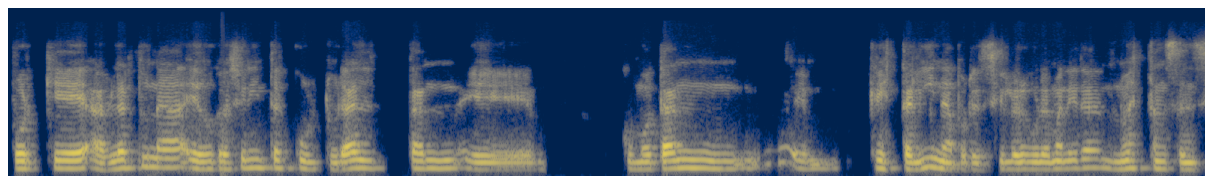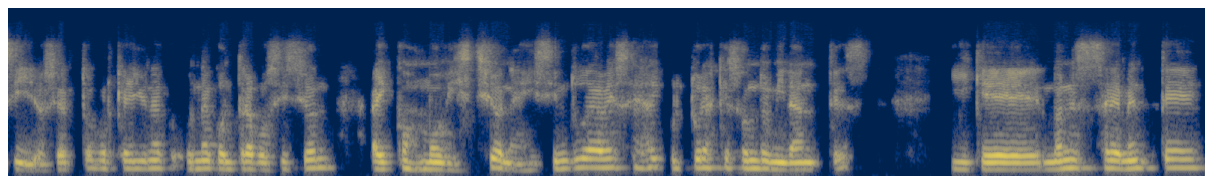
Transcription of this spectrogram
porque hablar de una educación intercultural tan, eh, como tan em, cristalina, por decirlo de alguna manera, no es tan sencillo, ¿cierto? Porque hay una, una contraposición, hay cosmovisiones, y sin duda a veces hay culturas que son dominantes y que no necesariamente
